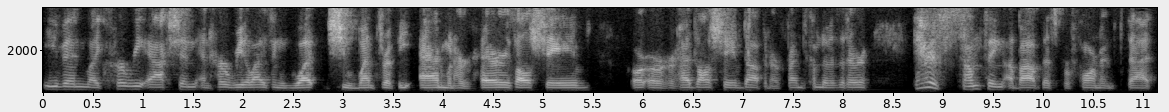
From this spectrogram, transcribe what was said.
even like her reaction and her realizing what she went through at the end when her hair is all shaved or, or her head's all shaved up and her friends come to visit her there is something about this performance that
